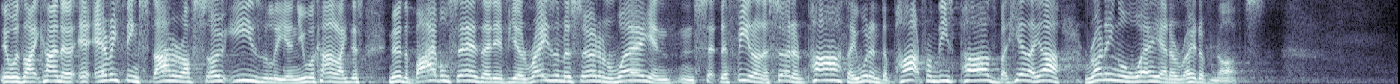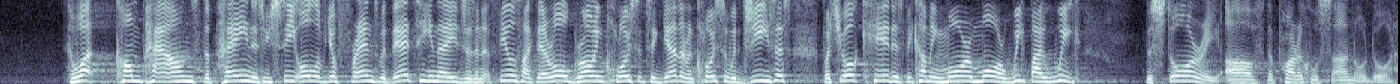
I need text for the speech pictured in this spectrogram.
it was like kind of everything started off so easily, and you were kind of like this. You know, the Bible says that if you raise them a certain way and, and set their feet on a certain path, they wouldn't depart from these paths, but here they are, running away at a rate of knots. And what compounds the pain is you see all of your friends with their teenagers, and it feels like they're all growing closer together and closer with Jesus, but your kid is becoming more and more, week by week, the story of the prodigal son or daughter.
